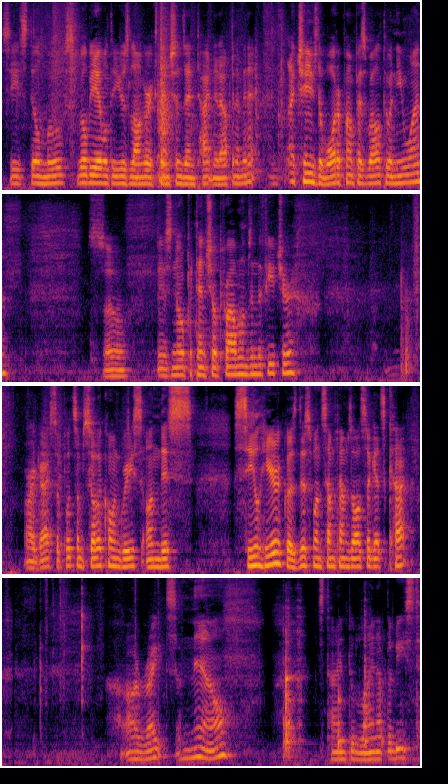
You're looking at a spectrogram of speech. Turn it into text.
See, it still moves. We'll be able to use longer extensions and tighten it up in a minute. I changed the water pump as well to a new one. So there's no potential problems in the future. All right, guys, so put some silicone grease on this seal here because this one sometimes also gets cut. All right, so now it's time to line up the beast.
